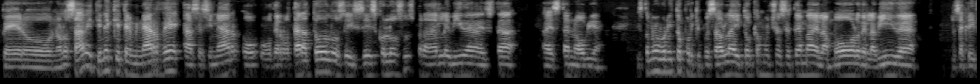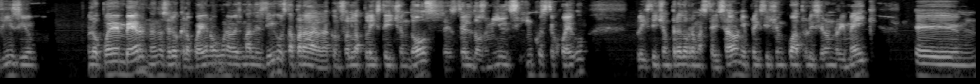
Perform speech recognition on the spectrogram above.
Pero no lo sabe, tiene que terminar de asesinar o, derrotar a todos los 16 colosos para darle vida a esta, a esta novia. Está muy bonito porque pues habla y toca mucho ese tema del amor, de la vida, el sacrificio. Lo pueden ver, no es necesario que lo jueguen, una vez más les digo, está para la consola PlayStation 2, es del 2005 este juego. PlayStation 3 lo remasterizaron y PlayStation 4 lo hicieron remake. Eh,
